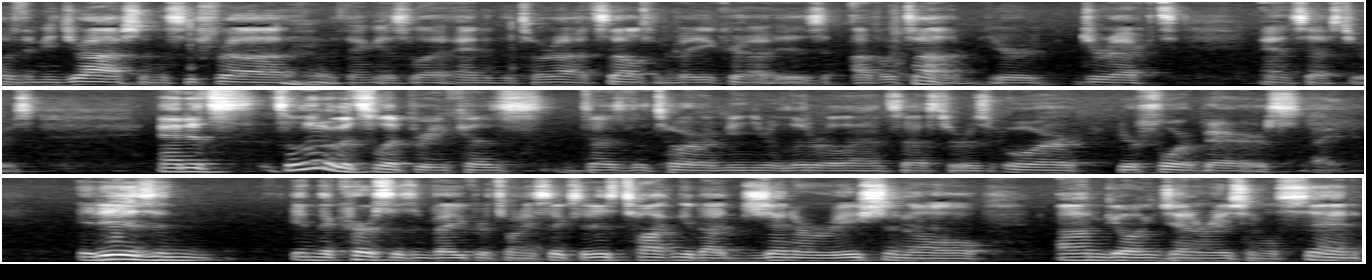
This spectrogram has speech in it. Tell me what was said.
of the midrash and the sifra and mm-hmm. everything is and in the Torah itself in Vayikra is avotam, your direct ancestors, and it's it's a little bit slippery because does the Torah mean your literal ancestors or your forebears? Right. It is in in the curses in Vayikra twenty six. It is talking about generational. Ongoing generational sin,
